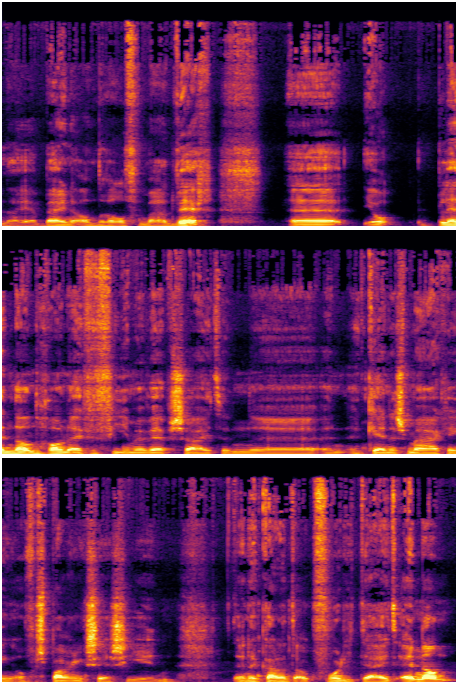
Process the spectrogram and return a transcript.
nou ja, bijna anderhalve maand weg. Joh, plan dan gewoon even via mijn website een, een, een, kennismaking of een sparringssessie in. En dan kan het ook voor die tijd. En dan,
